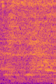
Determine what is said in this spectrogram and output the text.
Take it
